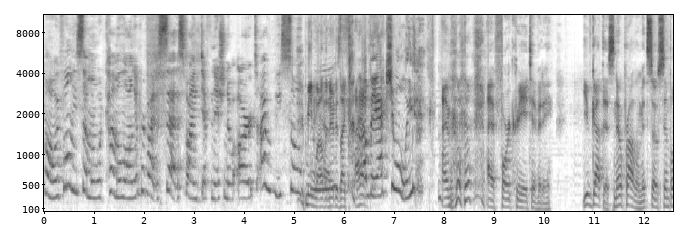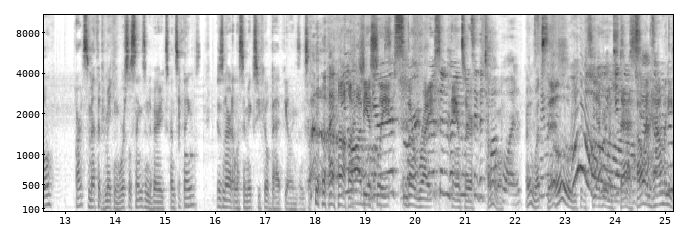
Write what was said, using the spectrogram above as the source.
Oh, if only someone would come along and provide a satisfying definition of art, I would be so. Meanwhile, the nerd is like, have- I'm the actually. I'm I have four creativity. You've got this, no problem. It's so simple. Art's the method for making worthless things into very expensive things. It isn't art unless it makes you feel bad feelings inside. Like Obviously, you're a smart the right person, but I answer. would say the top Oh. one. Oh, what's Say this? Oh, you can see Oh, everyone's you get stats. Oh, and how many everyone?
